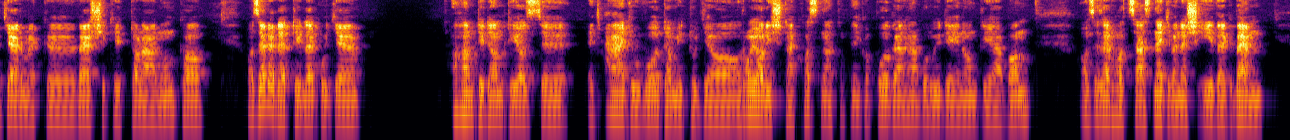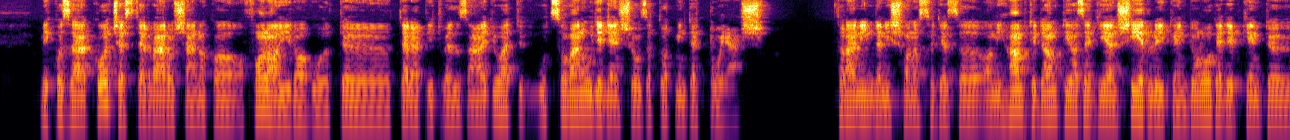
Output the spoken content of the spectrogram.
gyermek versikét találunk. A, az eredetileg ugye a Humpty Dumpty az egy ágyú volt, amit ugye a royalisták használtak még a polgárháború idején Angliában az 1640-es években. Méghozzá Colchester városának a, falaira volt telepítve ez az ágyú, hát úgy szóval úgy egyensúlyozott mint egy tojás. Talán minden is van az, hogy ez, a, ami Humpty Dumpty, az egy ilyen sérülékeny dolog, egyébként ö,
